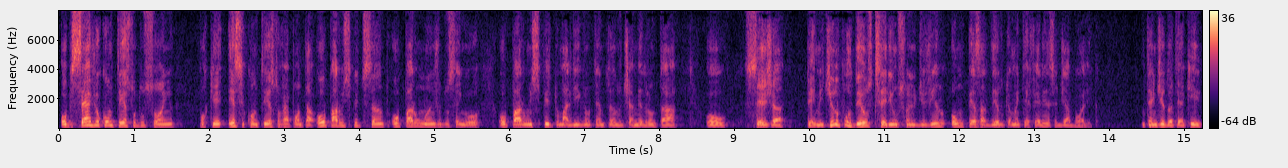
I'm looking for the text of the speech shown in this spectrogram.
observe o contexto do sonho, porque esse contexto vai apontar ou para o Espírito Santo, ou para um anjo do Senhor, ou para um espírito maligno tentando te amedrontar, ou seja permitido por Deus, que seria um sonho divino, ou um pesadelo, que é uma interferência diabólica. Entendido até aqui?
